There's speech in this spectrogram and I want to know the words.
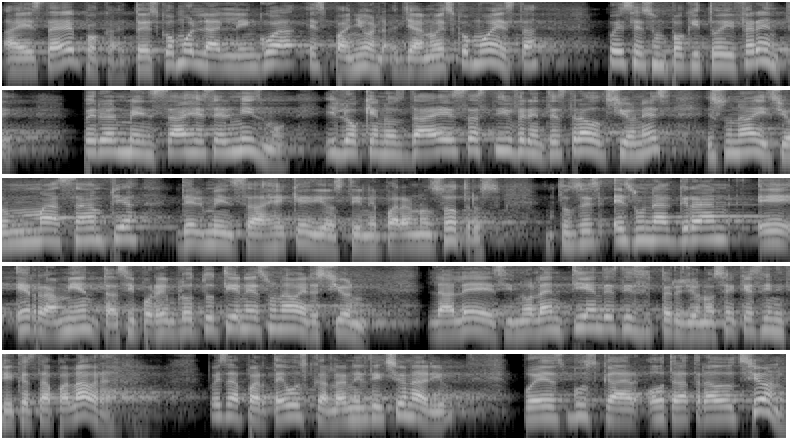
a esta época. Entonces como la lengua española ya no es como esta, pues es un poquito diferente. Pero el mensaje es el mismo. Y lo que nos da estas diferentes traducciones es una visión más amplia del mensaje que Dios tiene para nosotros. Entonces es una gran eh, herramienta. Si por ejemplo tú tienes una versión, la lees y no la entiendes, dices, pero yo no sé qué significa esta palabra. Pues aparte de buscarla en el diccionario, puedes buscar otra traducción.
